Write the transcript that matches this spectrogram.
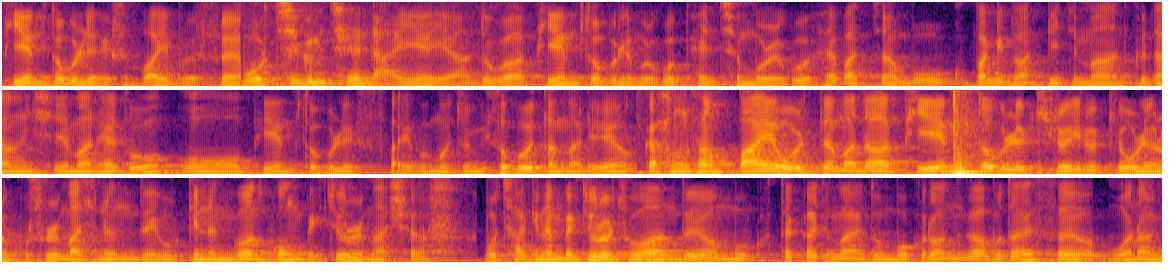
BMW X5였어요. 뭐 지금 제 나이에야 누가 BMW 몰고 벤츠 몰고 해봤자 뭐 콧방귀도 안 끼지만 그 당시에만 해도 어 BMW X5면 좀 있어 보였단 말이에요. 그러니까 항상 바에 올 때마다 BMW 키를 이렇게 올려놓고 술을 마시는데 웃기는 건 꼭 맥주를 마셔. 뭐 자기는 맥주를 좋아한대요. 뭐 그때까지만 해도 뭐 그런가 보다 했어요. 워낙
